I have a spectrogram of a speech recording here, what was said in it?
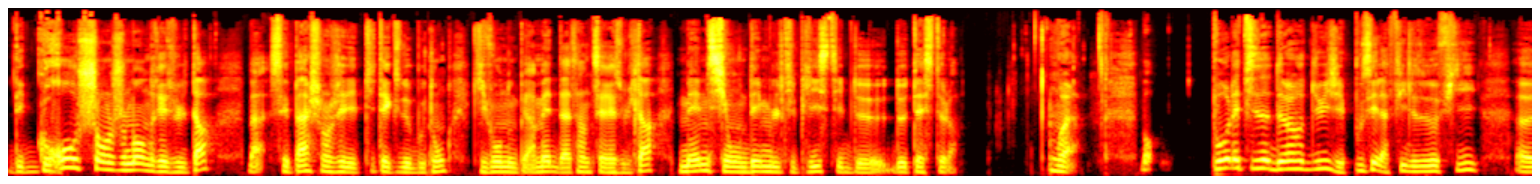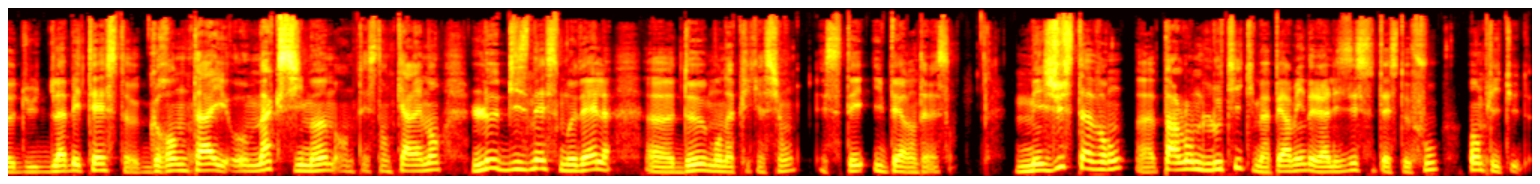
des gros changements de résultats, bah c'est pas changer les petits textes de boutons qui vont nous permettre d'atteindre ces résultats, même si on démultiplie ce type de, de test là. Voilà. Bon, pour l'épisode d'aujourd'hui, j'ai poussé la philosophie euh, du, de l'AB test grande taille au maximum en testant carrément le business model euh, de mon application et c'était hyper intéressant. Mais juste avant, euh, parlons de l'outil qui m'a permis de réaliser ce test fou, Amplitude.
